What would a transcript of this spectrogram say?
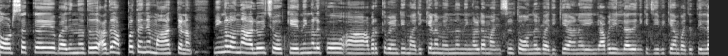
തോട്ട്സ് ഒക്കെ വരുന്നത് അത് അപ്പം തന്നെ മാറ്റണം. നിങ്ങളൊന്ന് ആലോചിച്ച് നോക്കിയേ നിങ്ങളിപ്പോൾ അവർക്ക് വേണ്ടി മരിക്കണമെന്ന് നിങ്ങളുടെ മനസ്സിൽ തോന്നൽ വരികയാണ് എങ്കിൽ അവരില്ലാതെ എനിക്ക് ജീവിക്കാൻ പറ്റത്തില്ല.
